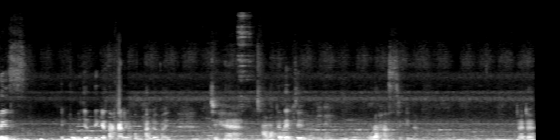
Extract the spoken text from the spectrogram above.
প্লিজ একটু নিজের দিকে তাকালে খুব ভালো হয়। যে হ্যাঁ আমাকে দেখে ওরা হাসছে কিনা। টাটা।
